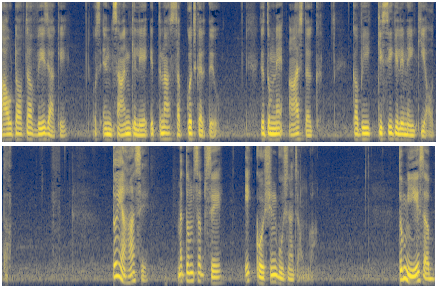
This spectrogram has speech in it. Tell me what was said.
आउट ऑफ़ द वे जाके उस इंसान के लिए इतना सब कुछ करते हो, जो तुमने आज तक कभी किसी के लिए नहीं किया होता। तो यहाँ से मैं तुम सबसे एक क्वेश्चन पूछना चाहूँगा। तुम ये सब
